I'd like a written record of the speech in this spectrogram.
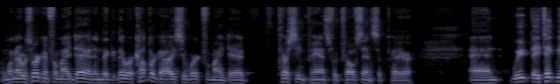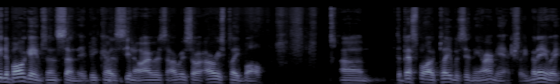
And when I was working for my dad, and the, there were a couple of guys who worked for my dad, pressing pants for 12 cents a pair. And we they take me to ball games on Sunday because you know I was I was I always played ball. Um, the best ball I played was in the army, actually. But anyway,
